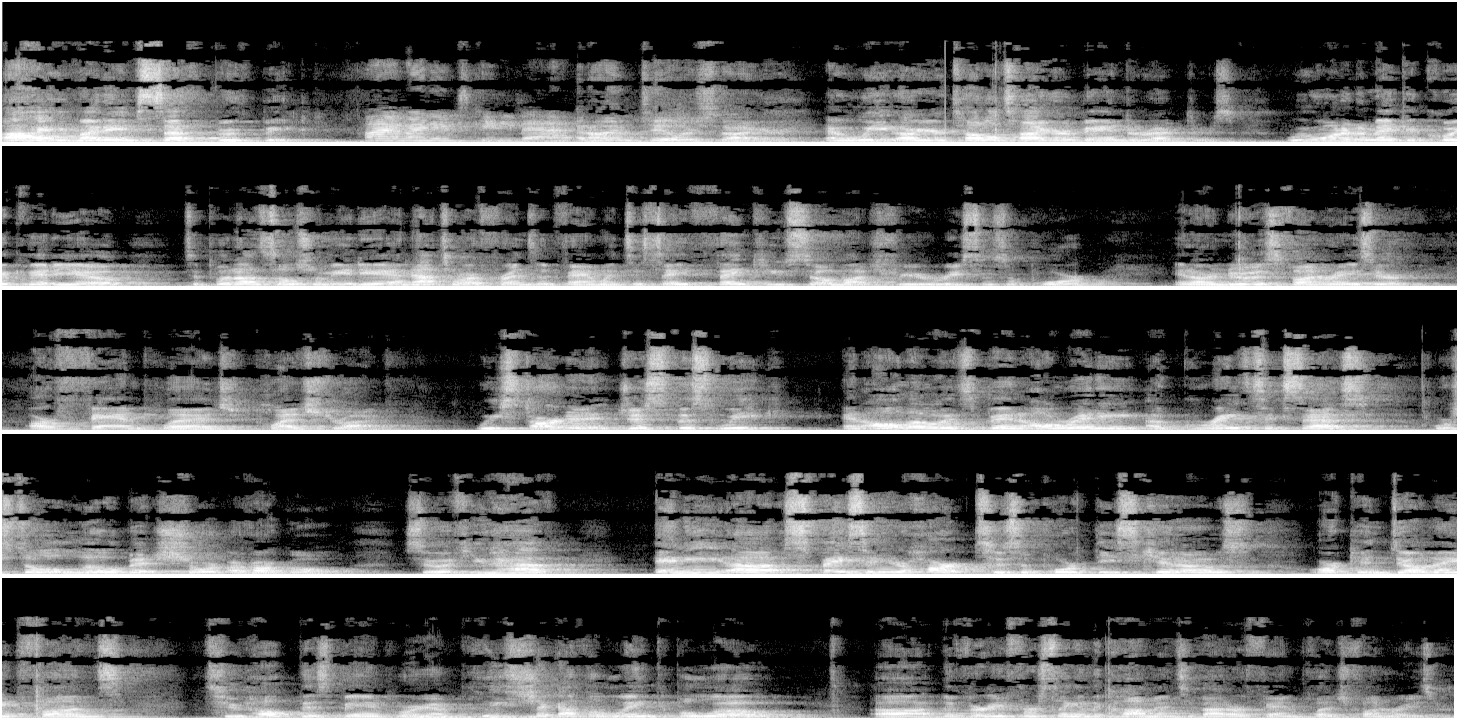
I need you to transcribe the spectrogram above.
Hi, my name's Seth Boothby. Hi, my name's Katie Batt. And I'm Taylor Steyer. And we are your Tuttle Tiger band directors. We wanted to make a quick video to put on social media and out to our friends and family to say thank you so much for your recent support in our newest fundraiser, our Fan Pledge Pledge Drive. We started it just this week, and although it's been already a great success, we're still a little bit short of our goal. So if you have any uh, space in your heart to support these kiddos or can donate funds to help this band program, please check out the link below, uh, the very first thing in the comments about our Fan Pledge fundraiser.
